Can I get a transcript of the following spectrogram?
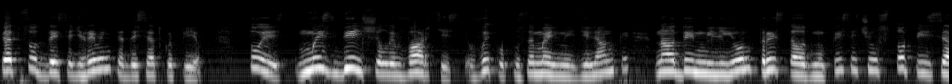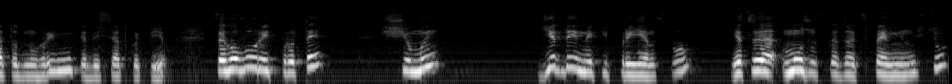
510 гривень 50 копійок. Тобто ми збільшили вартість викупу земельної ділянки на 1 мільйон 301 тисячу 151 гривню 50 копійок. Це говорить про те, що ми єдине підприємство, я це можу сказати з певністю,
